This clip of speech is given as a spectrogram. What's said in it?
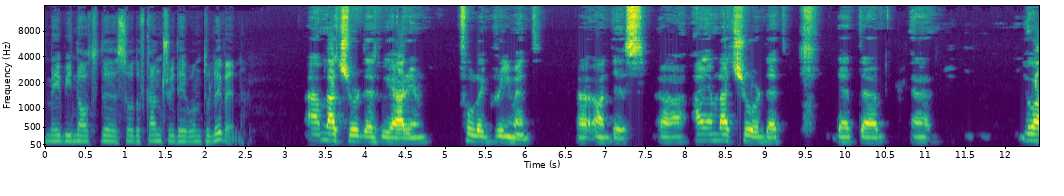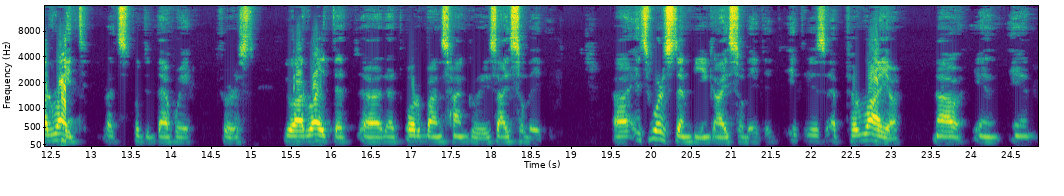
maybe not the sort of country they want to live in. I'm not sure that we are in full agreement uh, on this. Uh, I am not sure that that uh, you are right. Let's put it that way first. You are right that that Orban's Hungary is isolated. it's worse than being isolated. It is a pariah now in in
